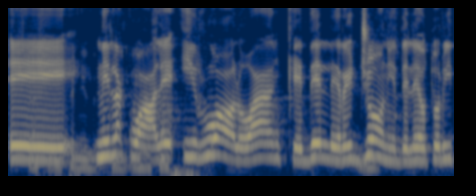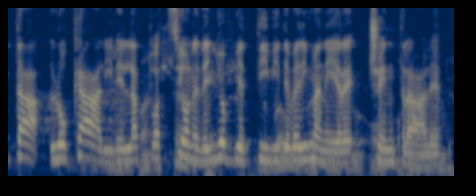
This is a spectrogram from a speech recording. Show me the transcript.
e nella quale il ruolo anche delle regioni e delle autorità locali nell'attuazione degli obiettivi deve rimanere centrale.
